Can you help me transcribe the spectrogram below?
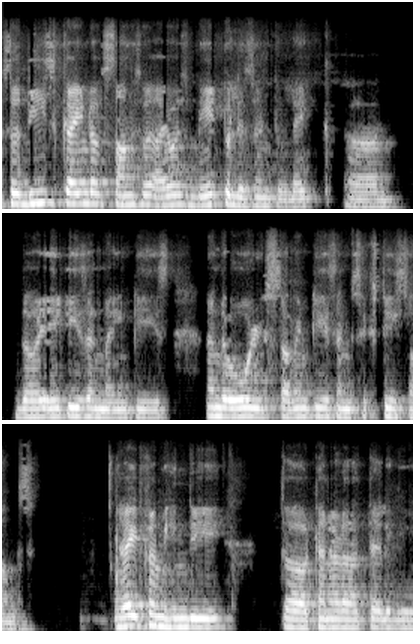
so these kind of songs were i was made to listen to like the 80s and 90s and the old 70s and 60s songs. Right from hindi uh, kannada telugu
